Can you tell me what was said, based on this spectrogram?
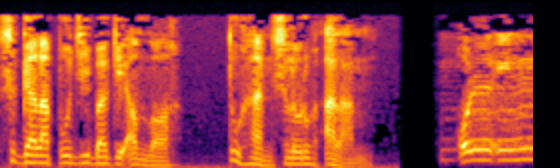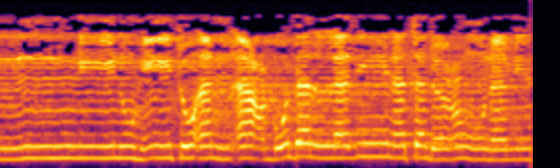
Segala puji bagi Allah, Tuhan seluruh alam. قل إني نهيت أن أعبد الذين تدعون من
